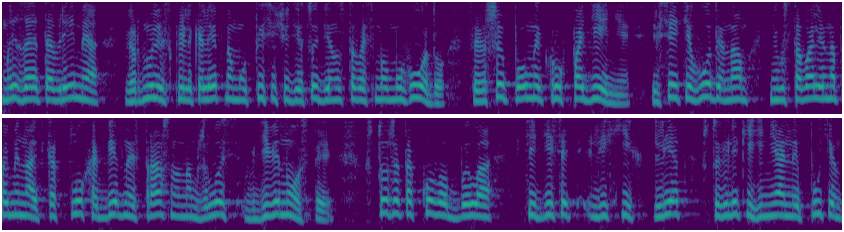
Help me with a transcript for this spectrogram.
Мы за это время вернулись к великолепному 1998 году, совершив полный круг падения. И все эти годы нам не уставали напоминать, как плохо, бедно и страшно нам жилось в 90-е. Что же такого было в те 10 лихих лет, что великий гениальный Путин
